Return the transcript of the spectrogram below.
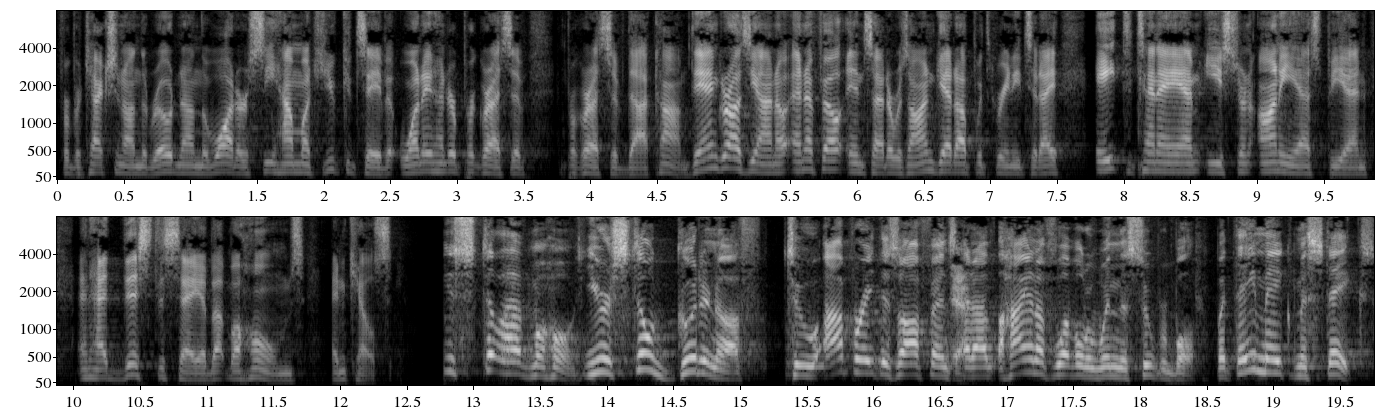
for protection on the road and on the water. See how much you could save at 1 800 Progressive, progressive.com. Dan Graziano, NFL Insider, was on Get Up with Greeny today, 8 to 10 a.m. Eastern on ESPN, and had this to say about Mahomes and Kelce. You still have Mahomes. You're still good enough to operate this offense at a high enough level to win the Super Bowl. But they make mistakes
